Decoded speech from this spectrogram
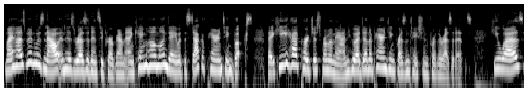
My husband was now in his residency program and came home one day with a stack of parenting books that he had purchased from a man who had done a parenting presentation for the residents. He was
